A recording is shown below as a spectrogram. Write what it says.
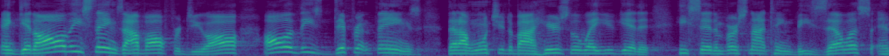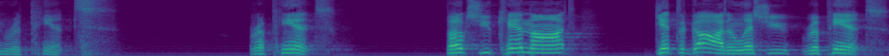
and get all these things I've offered you, all, all of these different things that I want you to buy. Here's the way you get it. He said in verse 19, Be zealous and repent. Repent. Folks, you cannot get to God unless you repent.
